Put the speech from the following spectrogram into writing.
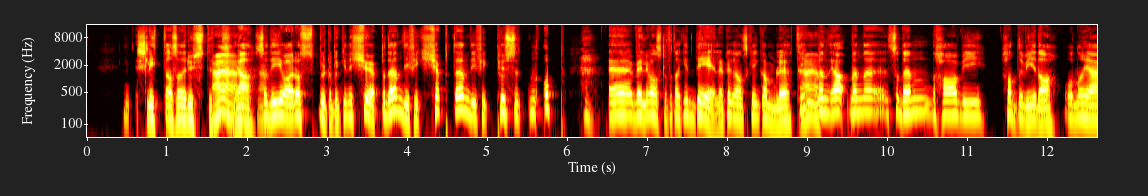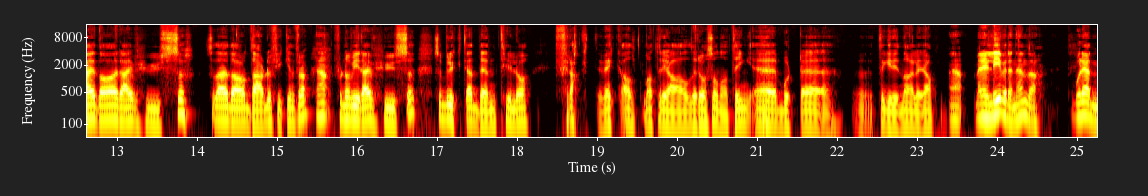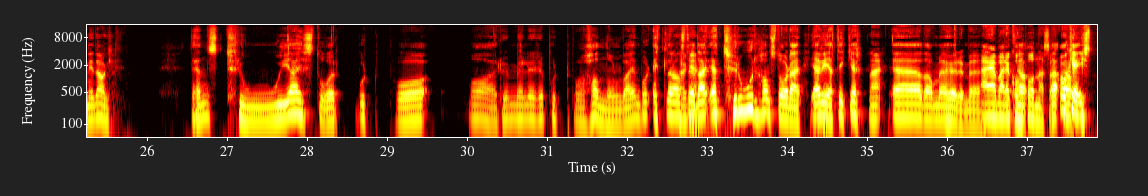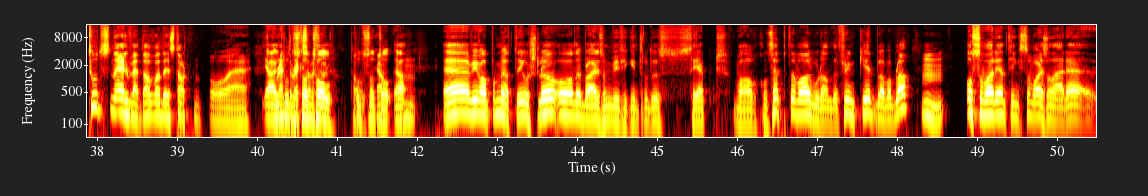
slitt, altså rustet. Ja, ja, ja. Så de var og spurte om de kunne kjøpe den. De fikk kjøpt den, de fikk pusset den opp. Eh, veldig vanskelig å få tak i deler til ganske gamle ting. Ja, ja. Men ja, men, eh, så den har vi, hadde vi da. Og når jeg da reiv huset, så det er da der du fikk den fra Ja. For når vi reiv huset, så brukte jeg den til å frakte vekk alt materialer og sånne ting eh, bort eh, til Grinda, eller ja. Ja. Men er livet den ennå? Hvor er den i dag? Den tror jeg står bort på Marum, eller bort på Hannholmveien, bort et eller annet okay. sted der. Jeg tror han står der. Jeg okay. vet ikke. Eh, da må jeg høre med Nei, jeg bare kom Ja. på den. Altså. Ja. OK, i 2011, da var det starten på eh, Ja, eller Rent a Wreck 2012. 2012 ja. Mm. Eh, vi var på møte i Oslo, og liksom, vi fikk introdusert hva konseptet var, hvordan det funker, bla, bla, bla. Mm. Og så var det en ting som var sånn her eh,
